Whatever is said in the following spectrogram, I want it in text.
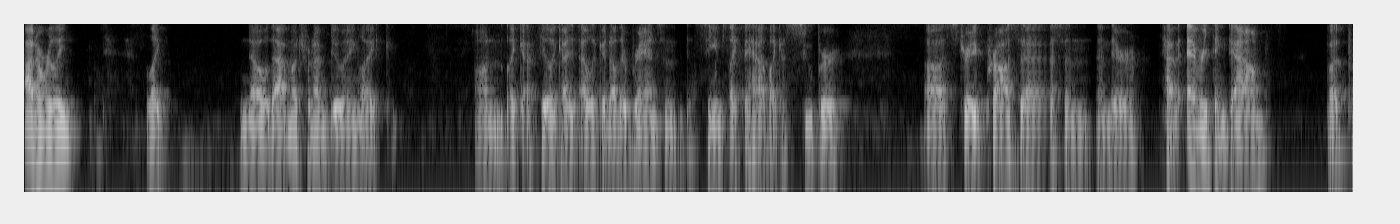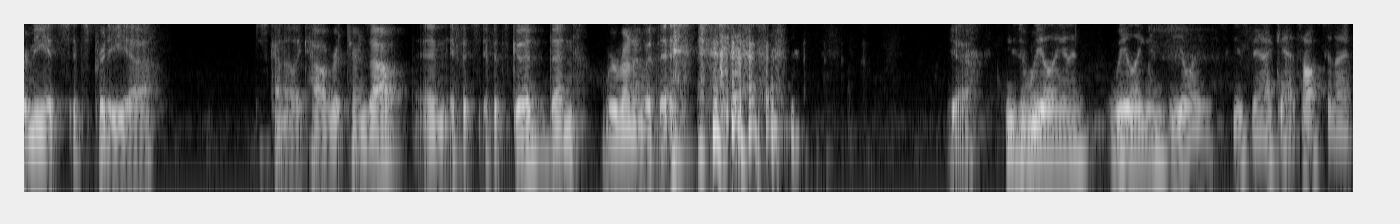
I don't really like know that much what I'm doing. Like on like I feel like I, I look at other brands and it seems like they have like a super uh, straight process and and they're have everything down. But for me, it's it's pretty uh, just kind of like however it turns out. And if it's if it's good, then we're running with it. yeah. He's wheeling and wheeling and dealing. Excuse me, I can't talk tonight.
